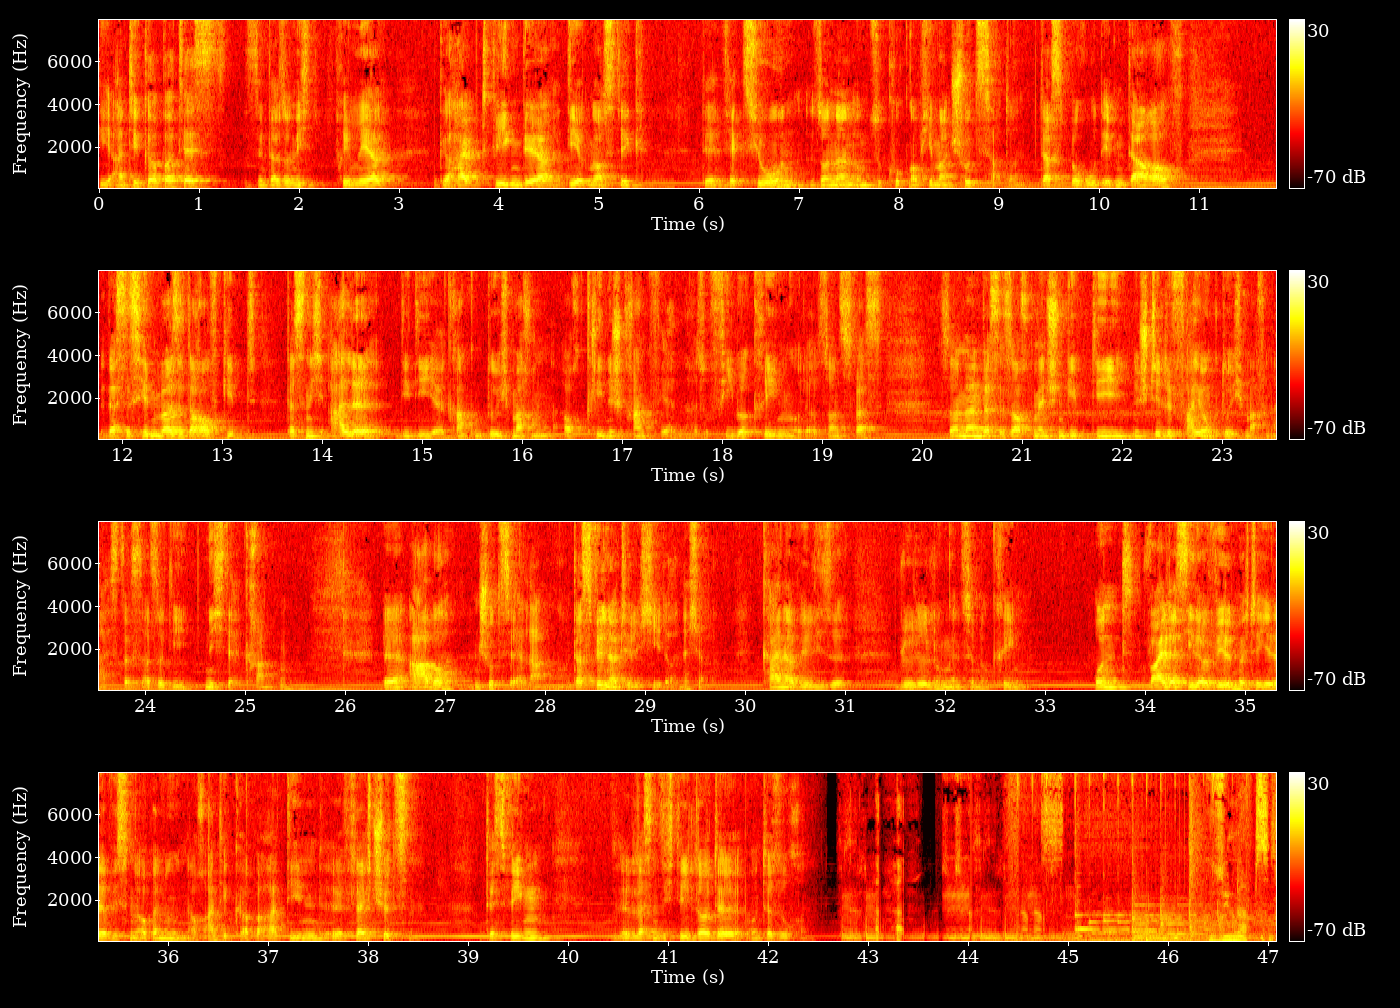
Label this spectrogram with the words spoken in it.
Die Antikörpertests sind also nicht primär gehypt wegen der Diagnostik der Infektion, sondern um zu gucken, ob jemand Schutz hat. Und das beruht eben darauf, dass es Hinweise darauf gibt, dass nicht alle, die die Erkrankung durchmachen, auch klinisch krank werden, also Fieber kriegen oder sonst was, sondern dass es auch Menschen gibt, die eine stille Feierung durchmachen, heißt das, also die nicht erkranken, äh, aber einen Schutz erlangen. Und das will natürlich jeder, nicht? Keiner will diese blöde Lungenentzündung kriegen. Und weil das jeder will, möchte jeder wissen, ob er nun auch Antikörper hat, die ihn äh, vielleicht schützen. Deswegen äh, lassen sich die Leute untersuchen. Synapsen.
